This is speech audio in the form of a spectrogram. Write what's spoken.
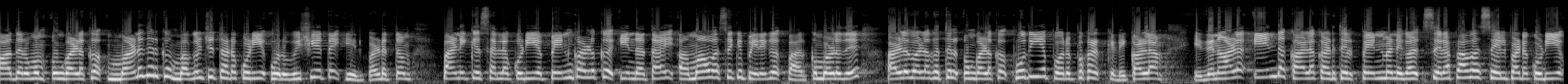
ஆதரவும் உங்களுக்கு மனதிற்கு மகிழ்ச்சி தரக்கூடிய ஒரு விஷயத்தை ஏற்படுத்தும். பணிக்கு செல்லக்கூடிய பெண்களுக்கு இந்த தாய் அமாவாசைக்கு பிறகு பார்க்கும் பொழுது அலுவலகத்தில் உங்களுக்கு புதிய பொறுப்புகள் கிடைக்கலாம். இதனால இந்த காலகட்டத்தில் பெண்மணிகள் சிறப்பாக செயல்படக்கூடிய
